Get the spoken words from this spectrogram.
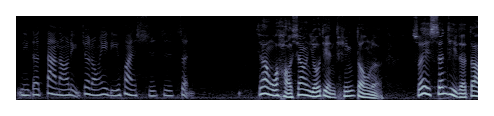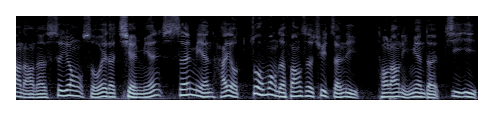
你的大脑里，就容易罹患失智症。这样我好像有点听懂了。所以，身体的大脑呢，是用所谓的浅眠、深眠，还有做梦的方式去整理。头脑里面的记忆，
